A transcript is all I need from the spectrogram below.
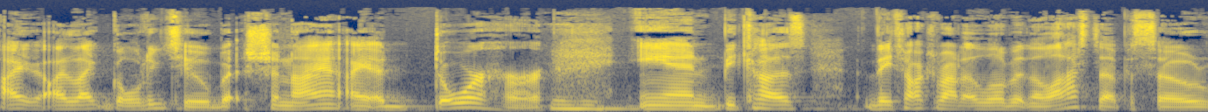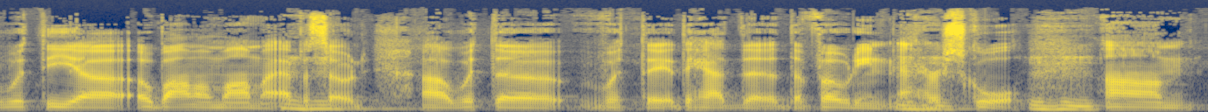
I, I like Goldie too, but Shania, I adore her. Mm-hmm. And because they talked about it a little bit in the last episode with the uh, Obama Mama Mm-hmm. episode, uh, with the with the they had the the voting at her school. Um,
